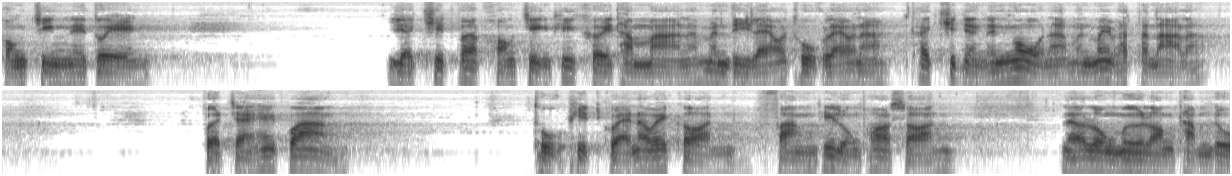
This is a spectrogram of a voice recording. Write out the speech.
ของจริงในตัวเอง อย่าคิดว่าของจริงที่เคยทำมานะมันดีแล้วถูกแล้วนะ ถ้าคิดอย่างนั้นโง่นะ มันไม่พัฒนาแล้วเปิดใจให้กว้าง ถูกผิดแขวนเอาไว้ก่อน ฟังที่หลวงพ่อสอน แล้วลงมือลองทำดู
